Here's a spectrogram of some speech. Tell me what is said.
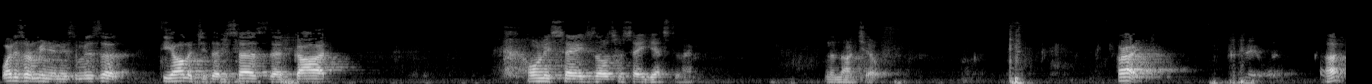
What is Arminianism? It's a theology that says that God only saves those who say yes to Him. In a nutshell. All right. Huh?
